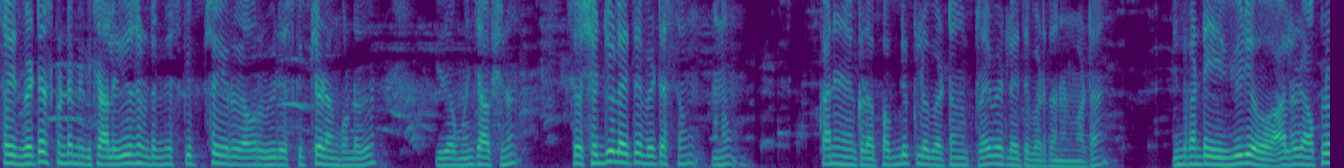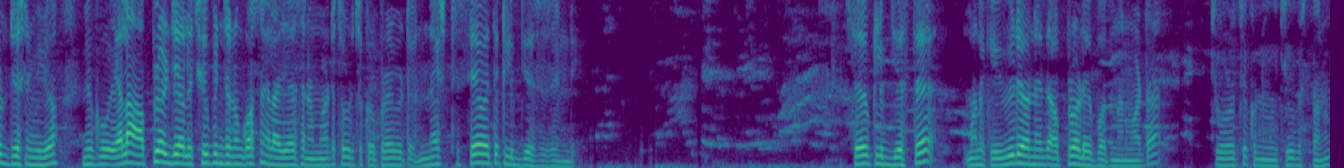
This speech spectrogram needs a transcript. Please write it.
సో ఇది పెట్టేసుకుంటే మీకు చాలా యూజ్ ఉంటుంది. స్కిప్ చేయరు ఎవరు వీడియో స్కిప్ చేయడానికి ఉండదు. ఇది ఒక మంచి ఆప్షన్. సో షెడ్యూల్ అయితే పెట్టేస్తాం మనం. కానీ నేను ఇక్కడ పబ్లిక్లో పెట్టాను ప్రైవేట్లో అయితే పెడతాను అనమాట ఎందుకంటే ఈ వీడియో ఆల్రెడీ అప్లోడ్ చేసిన వీడియో మీకు ఎలా అప్లోడ్ చేయాలో చూపించడం కోసం ఇలా చేశాను అనమాట చూడొచ్చు ఇక్కడ ప్రైవేట్. నెక్స్ట్ సేవ్ అయితే క్లిక్ చేసేసండి సేవ్ క్లిక్ చేస్తే మనకి వీడియో అనేది అప్లోడ్ అయిపోతుంది అనమాట చూడొచ్చు ఇక్కడ మీకు చూపిస్తాను.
